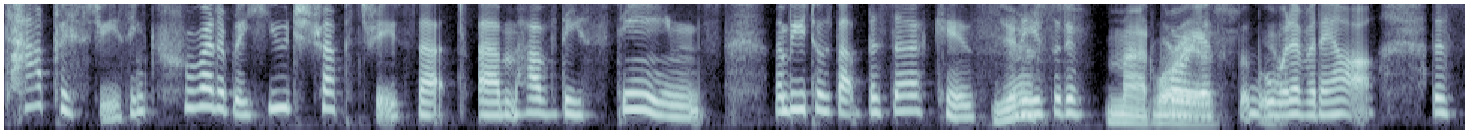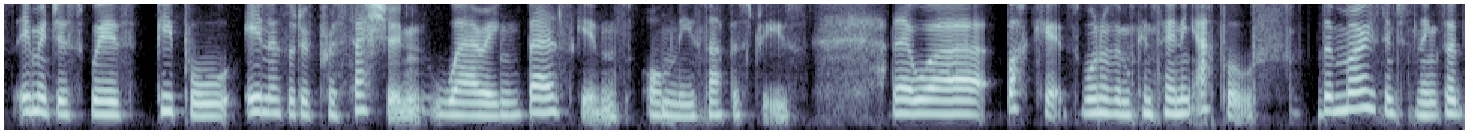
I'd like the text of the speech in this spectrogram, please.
Tapestries, incredibly huge tapestries that um, have these scenes. Remember, you talked about berserkers, these sort of mad warriors, warriors, or whatever they are. There's images with people in a sort of procession wearing bearskins on these tapestries. There were buckets, one of them containing apples. The most interesting thing, so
